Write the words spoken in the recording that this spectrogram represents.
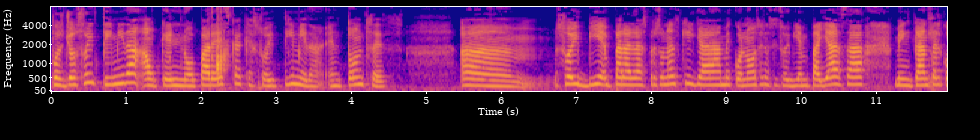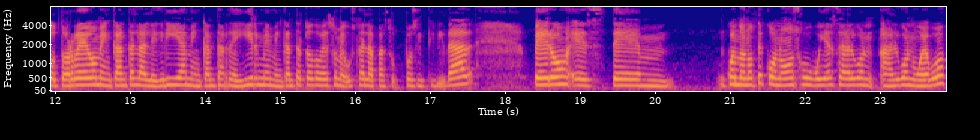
pues yo soy tímida, aunque no parezca que soy tímida. Entonces, soy bien, para las personas que ya me conocen, así soy bien payasa, me encanta el cotorreo, me encanta la alegría, me encanta reírme, me encanta todo eso, me gusta la positividad. Pero, este cuando no te conozco, voy a hacer algo, algo nuevo,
